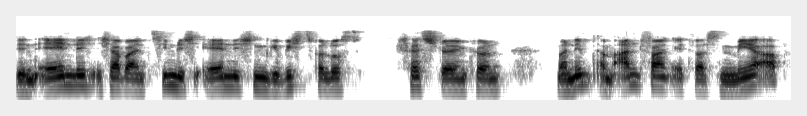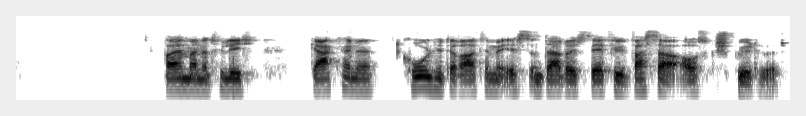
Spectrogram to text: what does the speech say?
den ähnlich, ich habe einen ziemlich ähnlichen Gewichtsverlust feststellen können. Man nimmt am Anfang etwas mehr ab, weil man natürlich gar keine Kohlenhydrate mehr isst und dadurch sehr viel Wasser ausgespült wird.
